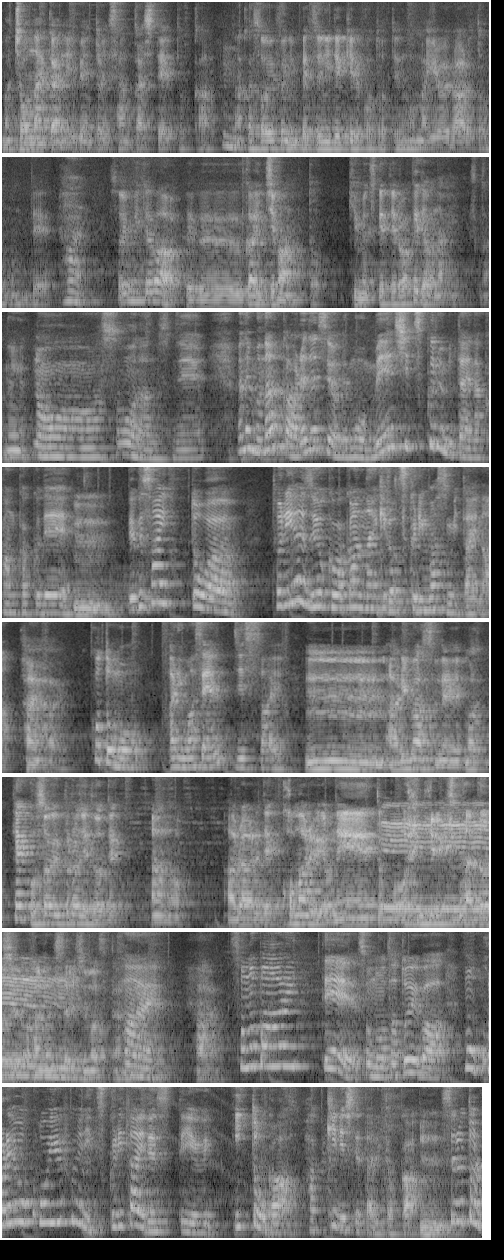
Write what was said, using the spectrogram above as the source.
まあ、町内会のイベントに参加してとか、うん。なんかそういうふうに別にできることっていうのもまあいろいろあると思うんではい。そういう意味ではウェブが一番と決めつけてるわけではないですかね。ああそうなんですね、まあ、でもなんかあれですよね。もう名刺作るみたいな感覚で、ウうん、ェブサイトはとりあえずよくわかんないけど作りますみたいなはいはい。こともありません？実際。うーんありますね、まあ、結構そういうプロジェクトってあのあるあるで困るよねとこううん。ディレクター同士では話したりしますからはい。ね。はその場合ってその例えばもうこれをこういうふうに作りたいですっていう意図がはっきりしてたりとかうん。すると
